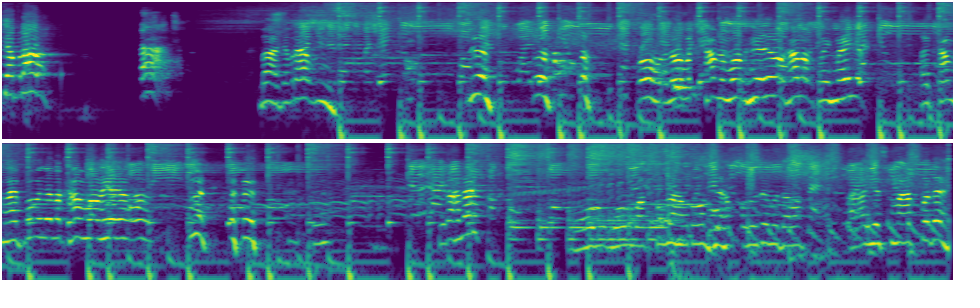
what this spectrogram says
3ចាប់ផ្ដើមតាបាទចាប់ផ្ដើមលឿនអូលោកមិនខំមកគ្នាទេខំមកមិនមិនហើយខំហើយពុំទៅខំមកគ្នាគេដល់ណាអូមកមកទៅណាអូនទៅទៅទៅមកដល់អត់ឲ្យស្មាតពុតទេណា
